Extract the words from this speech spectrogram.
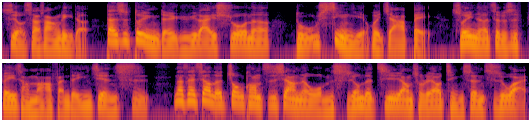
是有杀伤力的，但是对于你的鱼来说呢，毒性也会加倍。所以呢，这个是非常麻烦的一件事。那在这样的状况之下呢，我们使用的剂量除了要谨慎之外，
